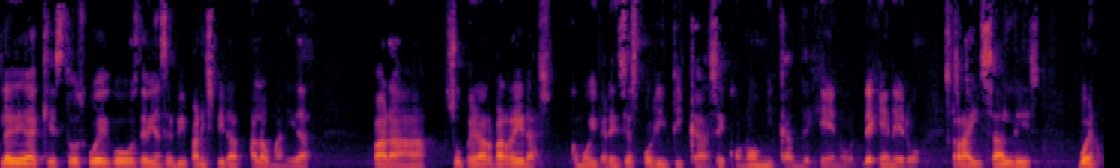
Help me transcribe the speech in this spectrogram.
la idea de que estos Juegos debían servir para inspirar a la humanidad, para superar barreras como diferencias políticas, económicas, de género, de género raizales. Bueno,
